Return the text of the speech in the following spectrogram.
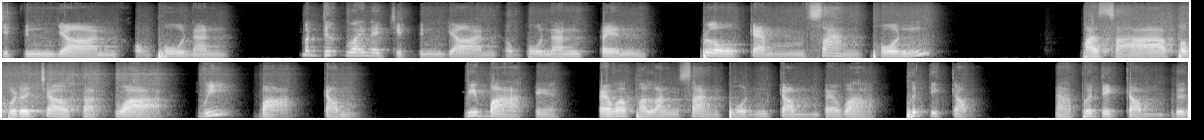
จิตวิญญาณของผู้นั้น บันทึกไว้ในจิตวิญญาณของผู้นั้นเป็นโปรแกรมสร้างผล ภาษาพระพุทธเจ้าตรัสว่า วิบากกรรม วิบากเนี่ยแปลว่าพลังสร้างผลกรรม แปลว่าพฤติกรรมนะพฤติกรรมหรือ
